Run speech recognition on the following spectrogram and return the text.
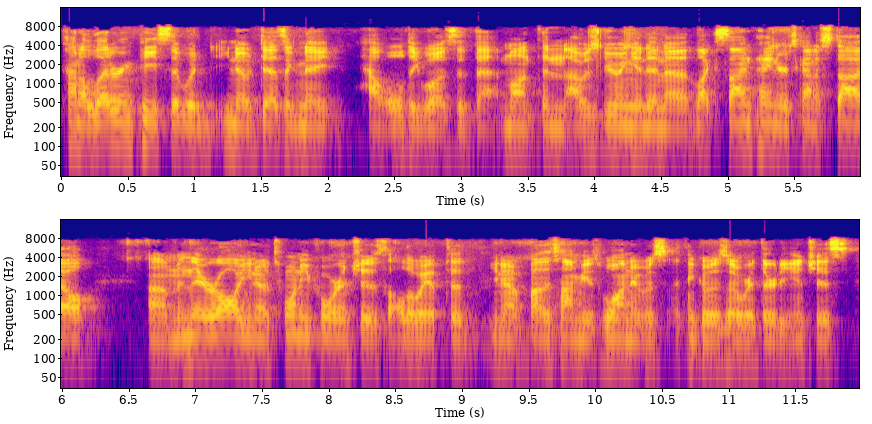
kind of lettering piece that would, you know, designate how old he was at that month. And I was doing it in a like sign painters kind of style. Um, and they were all, you know, 24 inches all the way up to, you know, by the time he was one, it was, I think it was over 30 inches.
